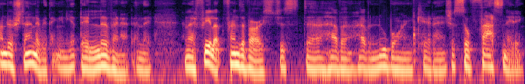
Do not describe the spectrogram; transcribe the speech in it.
understand everything, and yet they live in it. And, they, and I feel it. Friends of ours just uh, have, a, have a newborn kid, and it's just so fascinating.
